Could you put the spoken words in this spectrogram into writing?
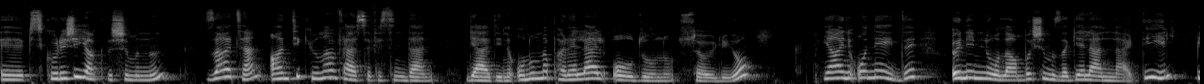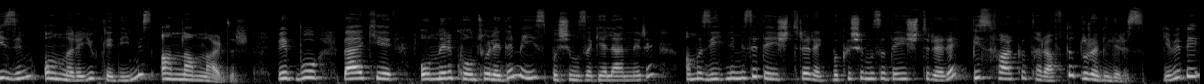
e, psikoloji yaklaşımının zaten antik Yunan felsefesinden geldiğini, onunla paralel olduğunu söylüyor. Yani o neydi? Önemli olan başımıza gelenler değil, bizim onlara yüklediğimiz anlamlardır. Ve bu belki onları kontrol edemeyiz başımıza gelenleri ama zihnimizi değiştirerek, bakışımızı değiştirerek biz farklı tarafta durabiliriz gibi bir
